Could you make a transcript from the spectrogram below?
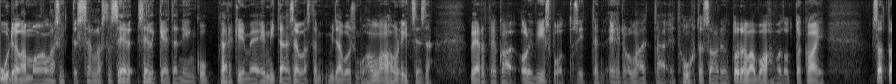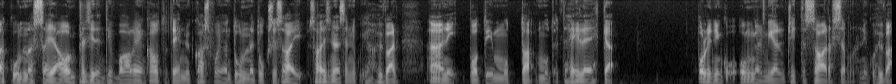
Uudellamaalla sitten sellaista sel- selkeää niin kuin ei mitään sellaista, mitä voisi niin halla itsensä verrata, joka oli viisi vuotta sitten ehdolla, että, että Huhtasaari on todella vahva totta kai satakunnassa ja on presidentinvaalien kautta tehnyt kasvojan tunnetuksi, sai, sai sinänsä niin kuin ihan hyvän äänipotin, mutta, mutta että heille ehkä oli niin kuin ongelmia nyt sitten saada semmoinen niin kuin hyvä,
